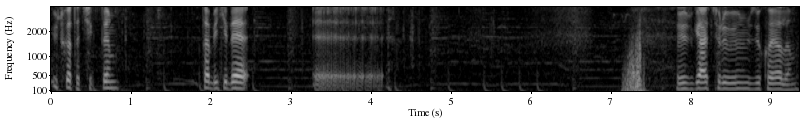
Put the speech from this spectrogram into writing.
Üst kata çıktım. Tabii ki de eee, rüzgar tribünümüzü koyalım.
